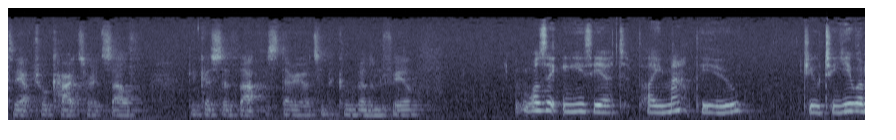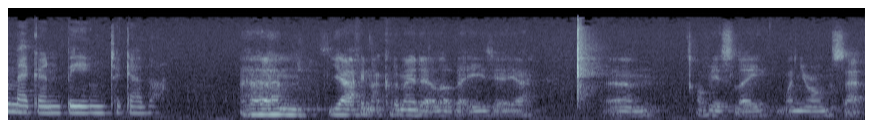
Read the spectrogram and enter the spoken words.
to the actual character itself, because of that stereotypical villain feel. Was it easier to play Matthew due to you and Megan being together? Um, yeah, I think that could have made it a little bit easier. Yeah. Um, obviously, when you're on set,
